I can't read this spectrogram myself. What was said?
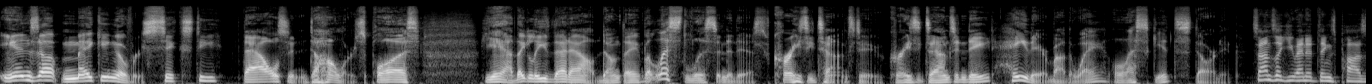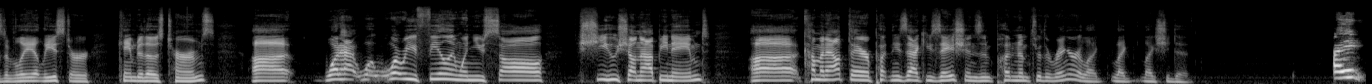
ends up making over $60,000 plus. Yeah, they leave that out, don't they? But let's listen to this. Crazy times, too. Crazy times indeed. Hey there, by the way. Let's get started. Sounds like you ended things positively, at least, or came to those terms. Uh, what, ha- what what were you feeling when you saw she who shall not be named uh, coming out there, putting these accusations and putting them through the ringer like like like she did? I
